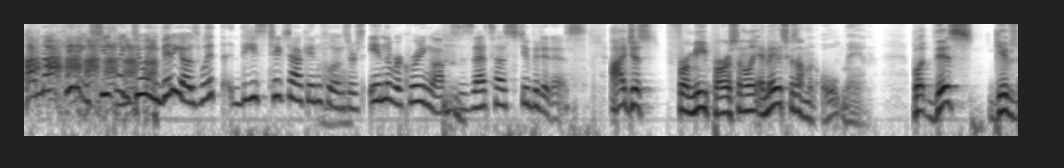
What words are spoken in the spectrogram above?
I'm not kidding. She's like doing videos with these TikTok influencers oh. in the recruiting offices. That's how stupid it is. I just, for me personally, and maybe it's because I'm an old man, but this gives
